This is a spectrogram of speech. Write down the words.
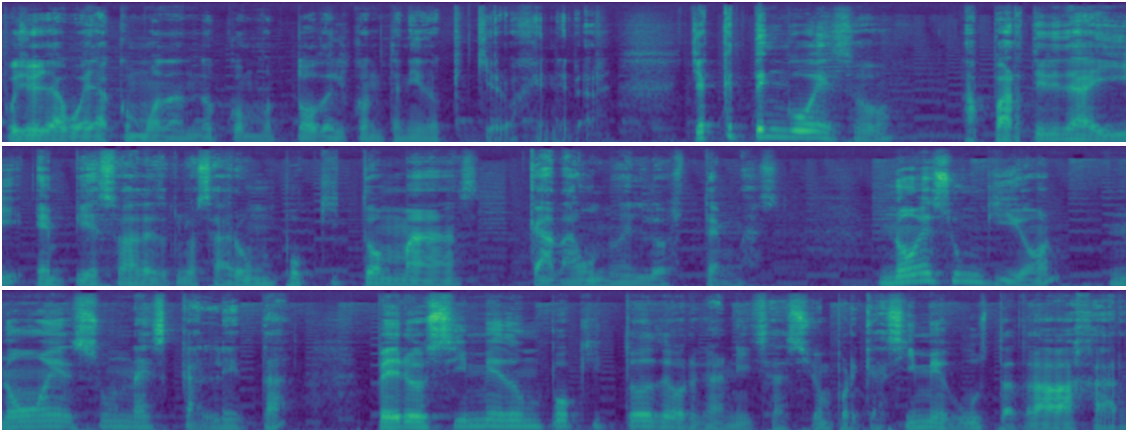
pues yo ya voy acomodando como todo el contenido que quiero generar. Ya que tengo eso, a partir de ahí empiezo a desglosar un poquito más cada uno de los temas. No es un guion, no es una escaleta, pero sí me da un poquito de organización porque así me gusta trabajar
